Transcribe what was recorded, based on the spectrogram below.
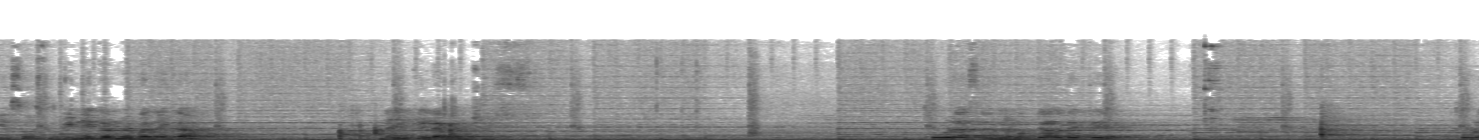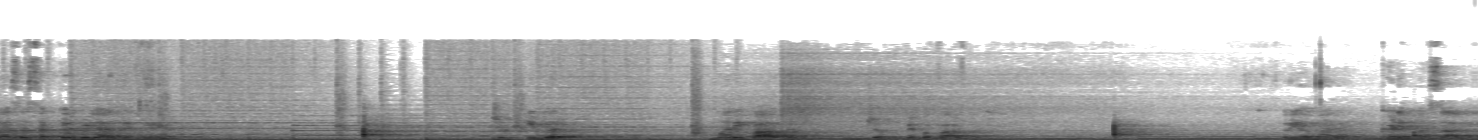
ये सॉस विनेगर में बनेगा, नहीं कि लेमन जूस। थोड़ा सा नमक डाल देते हैं। थोड़ा सा शक्कर भी डाल देते हैं। चुटकी भर मरी पाउडर जो पेपर पाउडर और ये हमारे खड़े मसाले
